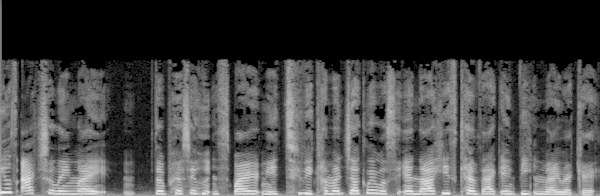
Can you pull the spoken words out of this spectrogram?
He was actually my the person who inspired me to become a juggler was and now he's come back and beaten my record.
